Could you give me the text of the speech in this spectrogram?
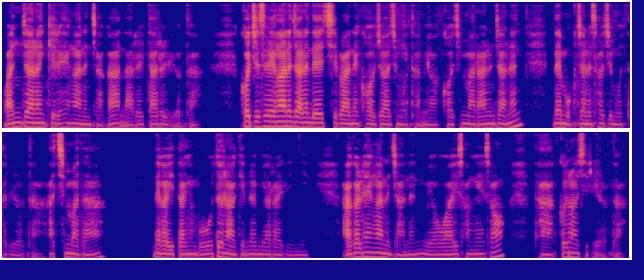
완전한 길을 행하는 자가 나를 따르리로다. 거짓을 행하는 자는 내 집 안에 거주하지 못하며 거짓말하는 자는 내 목전에 서지 못하리로다. 아침마다 내가 이 땅의 모든 악인을 멸하리니 악을 행하는 자는 여호와의 성에서 다 끊어지리로다.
